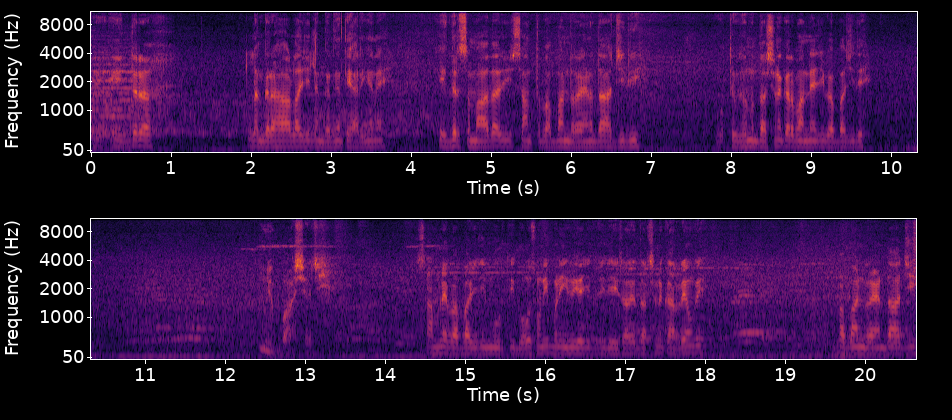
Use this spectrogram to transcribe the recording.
ਤੇ ਇੱਧਰ ਲੰਗਰ ਹਾਲ ਆ ਜੀ ਲੰਗਰ ਦੀਆਂ ਤਿਆਰੀਆਂ ਨੇ। ਇੱਧਰ ਸਮਾਧ ਆ ਜੀ ਸੰਤ ਬਾਬਾ ਨਰਾਇਣ ਦਾਸ ਜੀ ਦੀ। ਉੱਥੇ ਵੀ ਤੁਹਾਨੂੰ ਦਰਸ਼ਨ ਕਰਵਾਉਂਦੇ ਆ ਜੀ ਬਾਬਾ ਜੀ ਦੇ। ਇਹ ਪਾਸ਼ਾ ਜੀ। ਸਾਹਮਣੇ ਬਾਬਾ ਜੀ ਦੀ ਮੂਰਤੀ ਬਹੁਤ ਸੋਹਣੀ ਬਣੀ ਹੋਈ ਹੈ ਜੀ ਤੁਸੀਂ ਦੇਖ ਸਕਦੇ ਹੋ, ਦਰਸ਼ਨ ਕਰ ਰਹੇ ਹੋਗੇ ਬਾਬਾ ਨਰਾਇਣ ਦਾਸ ਜੀ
